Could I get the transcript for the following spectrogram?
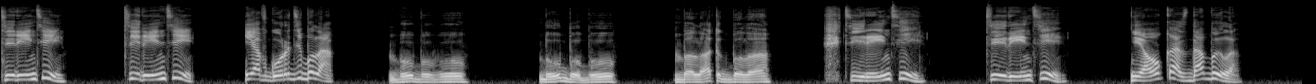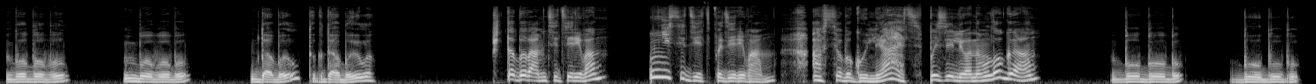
«Терентий, Терентий, я в городе была». «Бу-бу-бу, бу-бу-бу, была так была». «Терентий, Терентий, я указ добыла». «Бу-бу-бу, бу-бу-бу, добыл так добыла». «Чтобы вам, тетеревам, не сидеть по деревам, а все бы гулять по зеленым лугам». «Бу-бу-бу, бу-бу-бу,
